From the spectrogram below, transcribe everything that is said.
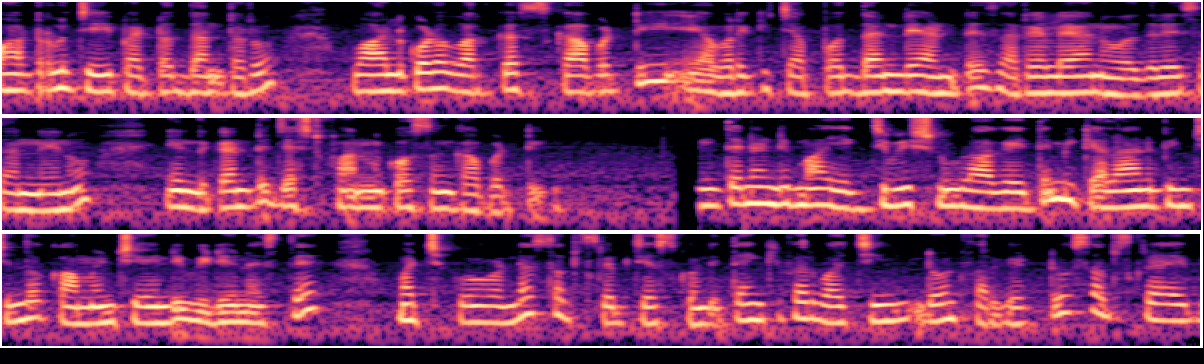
వాటర్లో చేయి పెట్టొద్దు అంటారు. వాళ్ళు కూడా వర్కర్స్ కాబట్టి ఎవరికి చెప్పొద్దండి అంటే సరేలే అని వదిలేశాను నేను. ఎందుకంటే జస్ట్ ఫన్ కోసం కాబట్టి. ఇంతేనండి మా ఎగ్జిబిషన్ బ్లాగ్ అయితే మీకు ఎలా అనిపించిందో కామెంట్ చేయండి. వీడియో నచ్చితే మర్చిపోకుండా సబ్స్క్రైబ్ చేసుకోండి. Thank you for watching. Don't forget to subscribe.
